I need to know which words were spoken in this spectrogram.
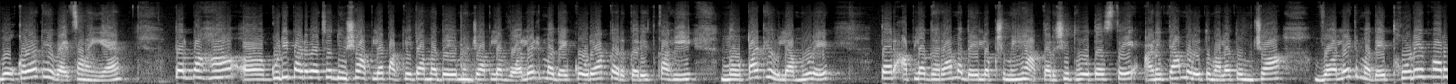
मोकळं ठेवायचं नाहीये. तर पहा गुढीपाडव्याच्या दिवशी आपल्या पाकिटामध्ये म्हणजे आपल्या वॉलेटमध्ये कोऱ्या करकरीत काही नोटा ठेवल्यामुळे तर आपल्या घरामध्ये लक्ष्मी ही आकर्षित होत असते आणि त्यामुळे तुम्हाला तुमच्या वॉलेटमध्ये थोडेफार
